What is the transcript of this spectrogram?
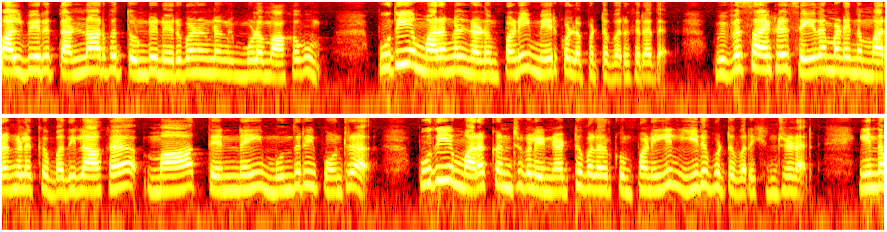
பல்வேறு தன்னார்வ தொண்டு நிறுவனங்கள் மூலமாகவும் புதிய மரங்கள் நடும் பணி மேற்கொள்ளப்பட்டு வருகிறது. விவசாயிகள் சேதமடைந்த மரங்களுக்கு பதிலாக மா தென்னை முந்திரி போன்ற புதிய மரக்கன்றுகளை நட்டு வளர்க்கும் பணியில் ஈடுபட்டு வருகின்றனர். இந்த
